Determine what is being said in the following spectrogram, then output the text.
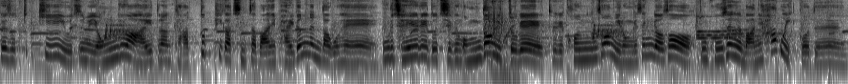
그래서 특히 요즘에 영유아 아이들한테 아토피가 진짜 많이 발견된다고 해. 우리 제 율이도 지금 엉덩이 쪽에 되게 건선 이런 게 생겨서 좀 고생을 많이 하고 있거든.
